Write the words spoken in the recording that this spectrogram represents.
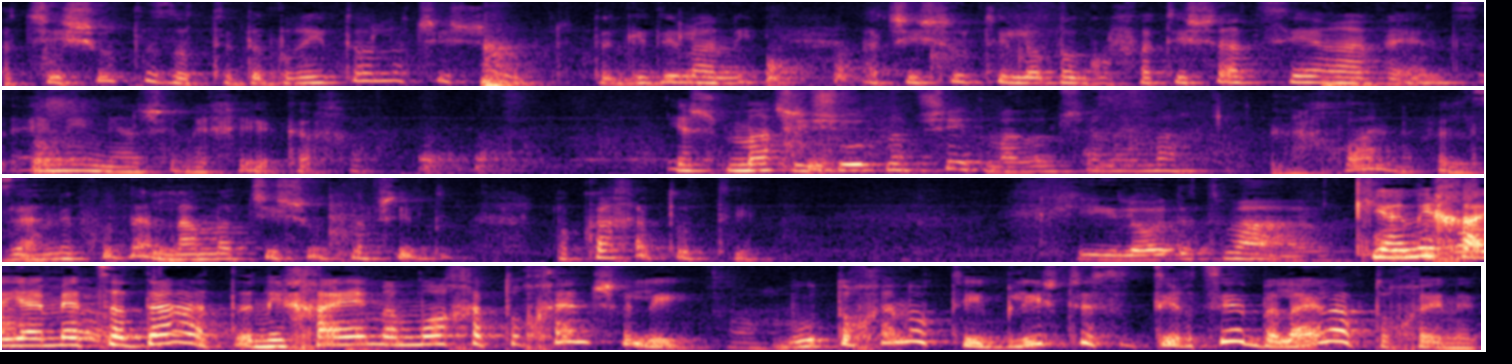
התשישות הזאת, תדברי איתו על התשישות. תגידי לו, אני, התשישות היא לא בגוף, את אישה צעירה ואין אין עניין שנחיה ככה. יש משהו... תשישות נפשית, מה זה משנה מה? נכון, אבל זה הנקודה. למה תשישות נפשית לוקחת אותי? כי לא יודעת מה. כי אני חיה עם. עץ הדת, אני חיה עם המוח הטוחן שלי, והוא טוחן אותי, בלי שתרצי, בלילה את טוחנת.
